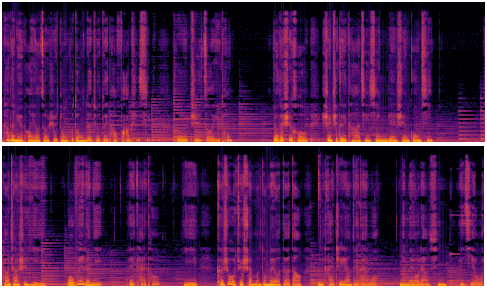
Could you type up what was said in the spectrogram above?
他的女朋友总是动不动的就对他发脾气和指责一通，有的时候甚至对他进行人身攻击，常常是以“我为了你”为开头，以“可是我却什么都没有得到，你还这样对待我，你没有良心”为结尾。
